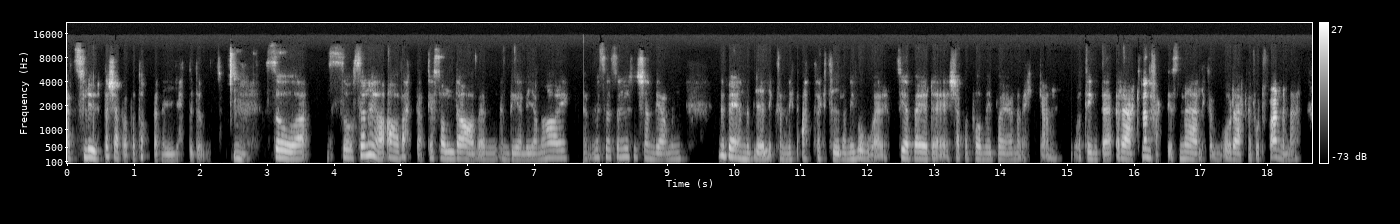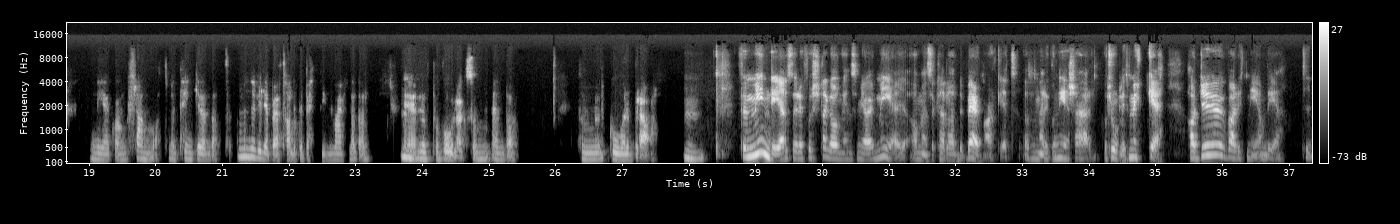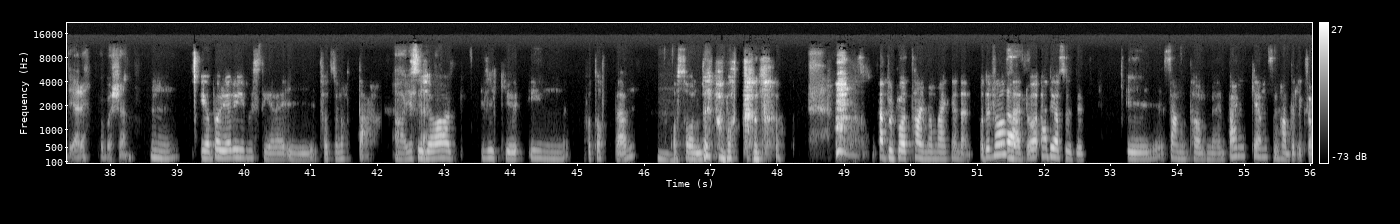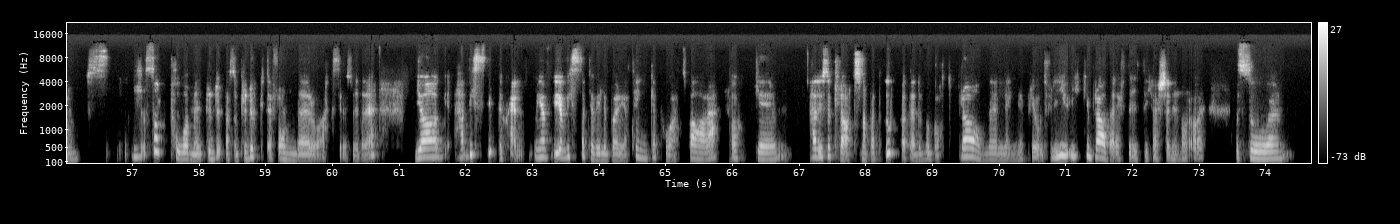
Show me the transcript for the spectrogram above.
att sluta köpa på toppen är ju jättedumt. Mm. Så, så sen har jag avvaktat, jag sålde av en, en del i januari men sen så nu så kände jag men nu börjar det ändå bli liksom lite attraktiva nivåer. Så jag började köpa på mig i början av veckan och tänkte, räknade faktiskt med liksom, och räknar fortfarande med nedgång framåt men tänker ändå att men nu vill jag börja ta lite bett in i marknaden. Mm. Eh, på bolag som ändå som går bra. Mm. För min del så är det första gången som jag är med om en så kallad bear market, alltså när det går ner så här otroligt mycket. Har du varit med om det tidigare på börsen? Mm jag började investera i 2008. Ja, just det. Så jag gick ju in på toppen mm. och sålde på botten. Apropå att tajma marknaden. Och det var så här, då hade jag suttit i samtal med banken som hade liksom sålt på mig produ alltså produkter, fonder och aktier och så vidare. Jag visste inte själv, men jag, jag, visste att jag ville börja tänka på att spara och eh, hade ju såklart snappat upp att det hade gått bra under en längre period, för det gick ju bra där efter IT-kraschen i några år. Så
